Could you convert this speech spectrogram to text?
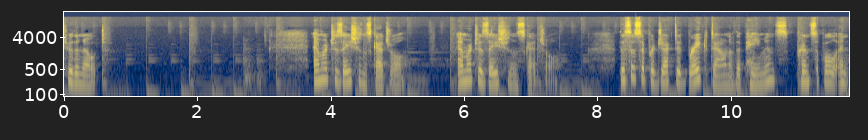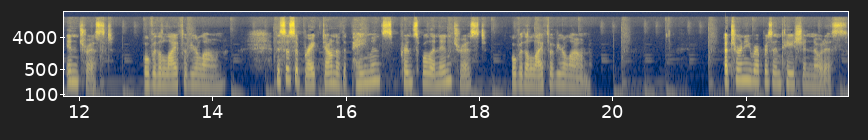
to the note. Amortization schedule. Amortization schedule. This is a projected breakdown of the payments, principal, and interest over the life of your loan. This is a breakdown of the payments, principal, and interest over the life of your loan. Attorney Representation Notice.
